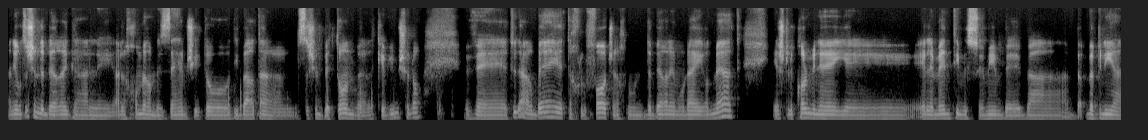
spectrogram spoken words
אני רוצה שנדבר רגע על, אה, על החומר המזהם שאיתו דיברת, על הנושא של בטון והרכבים שלו, ואתה יודע, הרבה תחלופות שאנחנו נדבר עליהן אולי עוד מעט, יש לכל מיני אלמנטים מסוימים בבנייה.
